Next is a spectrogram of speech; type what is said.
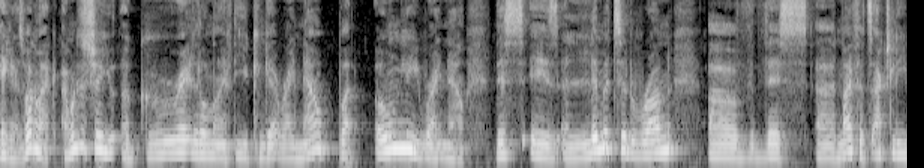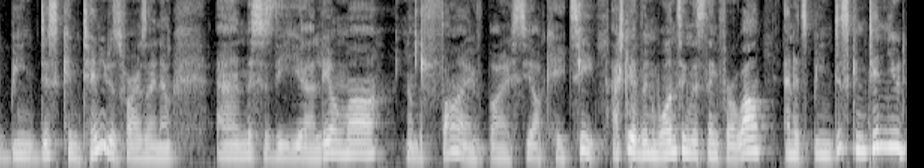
Hey guys, welcome back. I wanted to show you a great little knife that you can get right now, but only right now. This is a limited run of this uh, knife that's actually been discontinued as far as I know. And this is the uh, Liong Mah number 5 by CRKT. Actually, I've been wanting this thing for a while and it's been discontinued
